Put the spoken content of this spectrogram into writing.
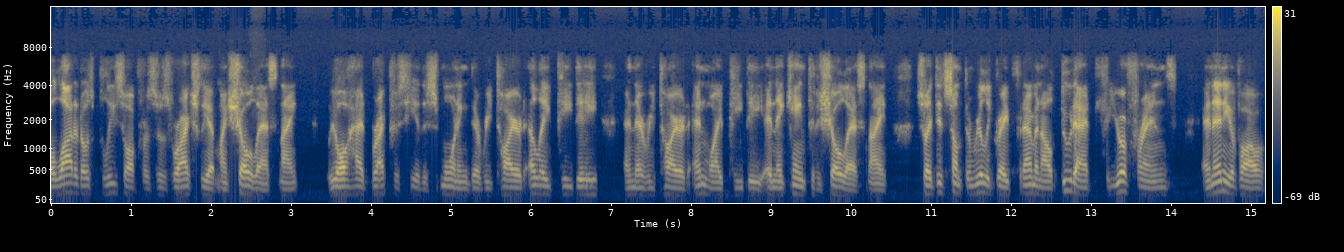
a lot of those police officers were actually at my show last night. We all had breakfast here this morning. They're retired LAPD and they're retired NYPD, and they came to the show last night. So I did something really great for them, and I'll do that for your friends and any of our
